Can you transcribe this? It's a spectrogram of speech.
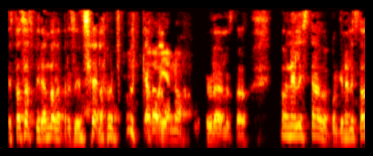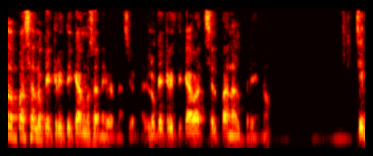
estás aspirando a la presidencia de la República. Todavía no. Del Estado. No, en el Estado, porque en el Estado pasa lo que criticamos a nivel nacional, lo que criticaba antes el PAN al PRI, ¿no? Sí,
